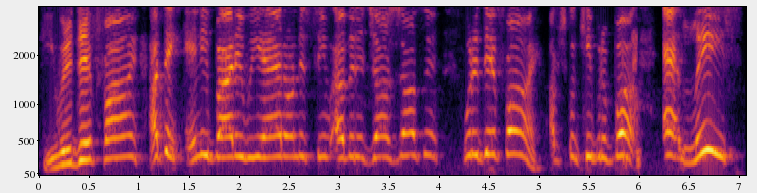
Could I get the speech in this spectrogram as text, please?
he would have did fine. I think anybody we had on this team other than Josh Johnson would have did fine. I'm just gonna keep it a buck. At least.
